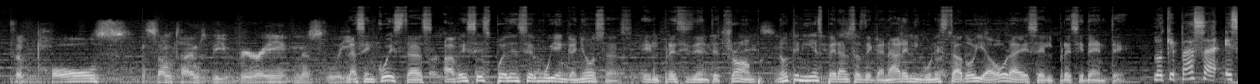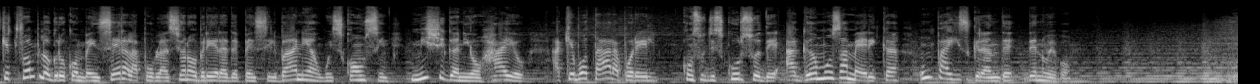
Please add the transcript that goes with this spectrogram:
Las encuestas a veces pueden ser muy engañosas. El presidente Trump no tenía esperanzas de ganar en ningún estado y ahora es el presidente. Lo que pasa es que Trump logró convencer a la población obrera de Pensilvania, Wisconsin, Michigan y Ohio a que votara por él con su discurso de Hagamos América un país grande de nuevo. Thank you.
